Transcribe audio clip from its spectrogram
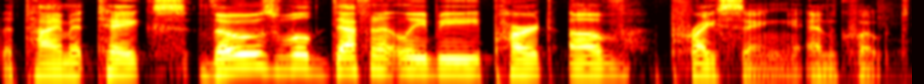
the time it takes, those will definitely be part of pricing, end quote.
